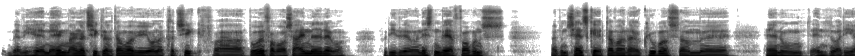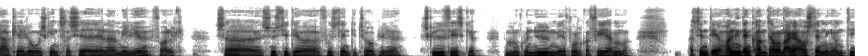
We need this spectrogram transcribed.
hvad vi havde med mange artikler, der var vi under kritik fra både fra vores egne medlemmer, fordi det var næsten hver forbundsrepræsentantskab, der var der jo klubber, som øh, havde nogle, enten var de arkeologisk interesserede eller miljøfolk, så øh, synes de, det var fuldstændig tåbeligt at skyde fiske, når man kunne nyde med at fotografere dem. Og og den der holdning, den kom, der var mange afstemninger, men de,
